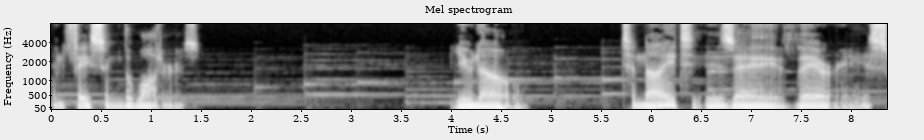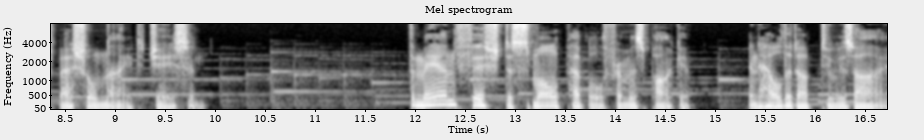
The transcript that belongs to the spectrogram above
and facing the waters. You know, tonight is a very special night, Jason. The man fished a small pebble from his pocket and held it up to his eye.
